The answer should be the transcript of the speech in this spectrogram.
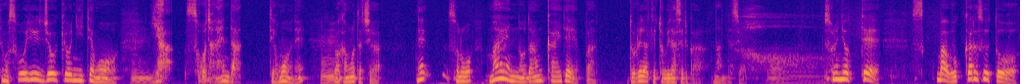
でもそういう状況にいてもいやそうじゃないんだって思うね。若者たちがねその前の段階でやっぱどれだけ飛び出せるかなんですよ。それによってすまあ僕からすると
